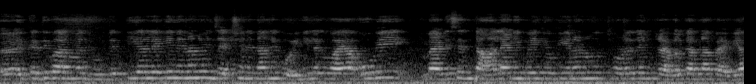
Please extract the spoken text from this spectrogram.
ਇੱਕ ਅੱਧੀ ਵਾਰ ਮੈਂ ਜ਼ਰੂਰ ਦਿੱਤੀ ਆ ਲੇਕਿਨ ਇਹਨਾਂ ਨੂੰ ਇੰਜੈਕਸ਼ਨ ਇਹਨਾਂ ਨੇ ਕੋਈ ਨਹੀਂ ਲਗਵਾਇਆ। ਉਹ ਵੀ ਮੈਡੀਸਿਨ ਤਾਂ ਲੈਣੀ ਪਈ ਕਿਉਂਕਿ ਇਹਨਾਂ ਨੂੰ ਥੋੜੇ ਦਿਨ ਟਰੈਵਲ ਕਰਨਾ ਪੈ ਗਿਆ।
